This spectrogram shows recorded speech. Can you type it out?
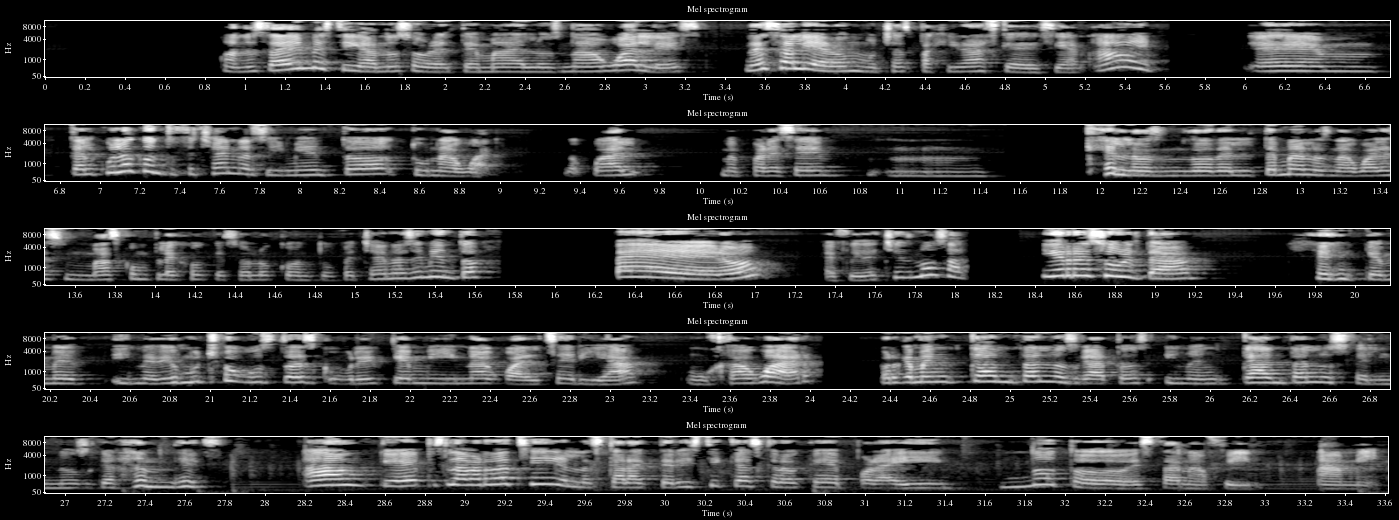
Cuando estaba investigando sobre el tema de los nahuales, me salieron muchas páginas que decían, ay, em, calcula con tu fecha de nacimiento tu nahual, lo cual me parece mm, que lo del tema de los nahuales es más complejo que solo con tu fecha de nacimiento, pero me fui de chismosa. Y resulta que me, y me dio mucho gusto descubrir que mi nahual sería un jaguar, porque me encantan los gatos y me encantan los felinos grandes. Aunque, pues la verdad sí, en las características creo que por ahí no todo es tan afín a mí.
